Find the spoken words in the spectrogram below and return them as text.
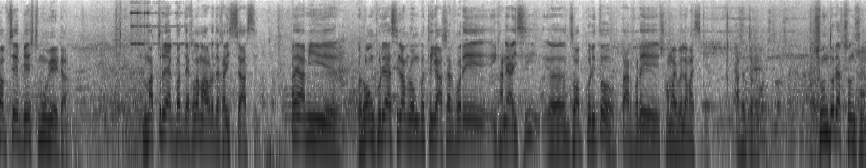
সবচেয়ে বেস্ট মুভি এটা। মাত্র একবার দেখলাম আরও দেখার ইচ্ছা আছে। মানে আমি রংপুরে আসছিলাম, রংপুর থেকে আসার পরে এখানে আইছি জব করি তো, তারপরে সময় পেলাম আজকে, আসার জন্য। সুন্দর অ্যাকশন ছিল।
